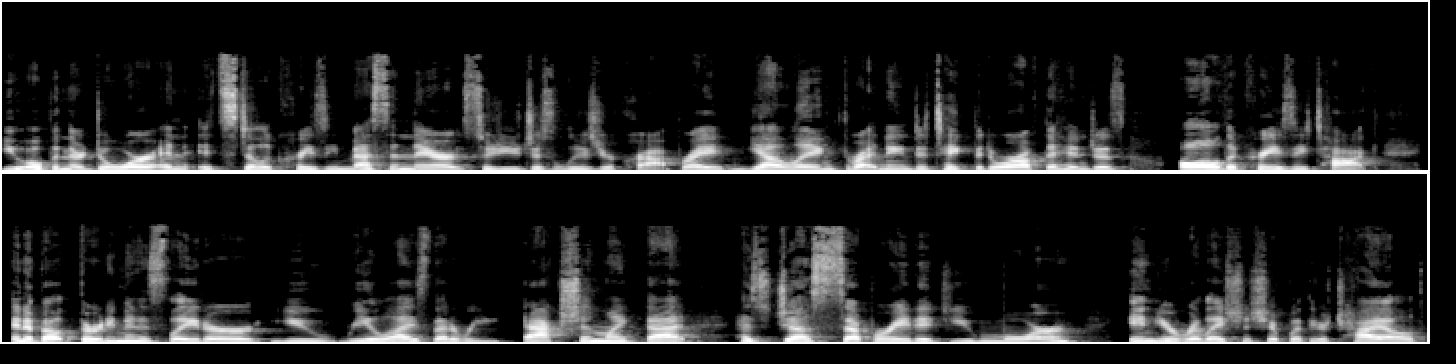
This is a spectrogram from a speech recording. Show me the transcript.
you open their door and it's still a crazy mess in there, so you just lose your crap, right? Yelling, threatening to take the door off the hinges, all the crazy talk. And about 30 minutes later, you realize that a reaction like that has just separated you more in your relationship with your child.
